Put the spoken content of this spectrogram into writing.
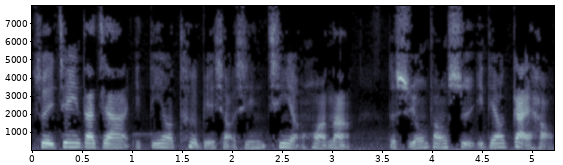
所以建议大家一定要特别小心氢氧化钠的使用方式，一定要盖好。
